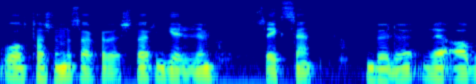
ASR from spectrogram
voltajımız arkadaşlar gerilim 80 bölü RAB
